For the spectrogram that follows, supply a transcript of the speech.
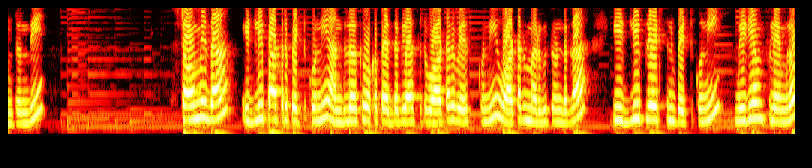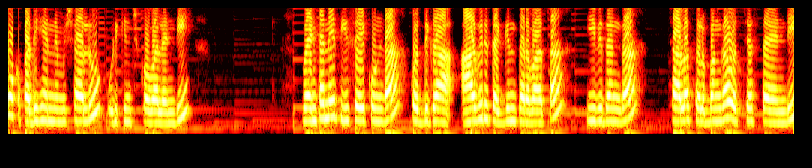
ఉంటుంది. స్టవ్ మీద ఇడ్లీ పాత్ర పెట్టుకుని అందులోకి ఒక పెద్ద గ్లాసుడు వాటర్ వేసుకుని వాటర్ మరుగుతుండగా ఇడ్లీ ప్లేట్స్ని పెట్టుకుని మీడియం ఫ్లేమ్లో ఒక పదిహేను నిమిషాలు ఉడికించుకోవాలండి. వెంటనే తీసేయకుండా కొద్దిగా ఆవిరి తగ్గిన తర్వాత ఈ విధంగా చాలా సులభంగా వచ్చేస్తాయండి.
